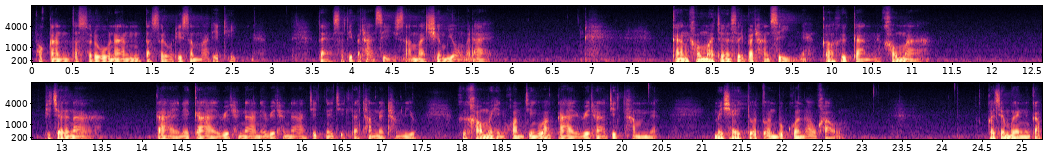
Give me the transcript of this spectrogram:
เพราะการตัดสรู้นั้นตัดสรู้ที่สัมมาทิฏฐิแต่สติปัฏฐานสี่สามารถเชื่อมโยงมาได้ การเข้ามาเจริญสติปัฏฐานสี่เนี่ยก็คือการเข้ามาพิจารณา กายในกายเวทนาในเวทนาจิตในจิตและธรรมในธรรมอยู่ คือเข้ามาเห็นความจริงว่ากายเวทนาจิตธรรมเนี่ยไม่ใช่ตัวตนบุคคลเราเขา ก็จะเหมือนกับ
